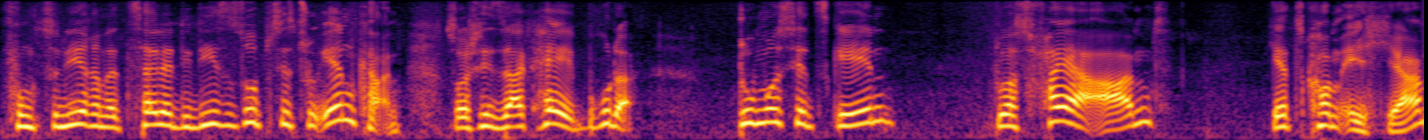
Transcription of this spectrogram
funktionierende Zelle, die diese substituieren kann. Zum Beispiel sagt, hey Bruder, du musst jetzt gehen, du hast Feierabend, jetzt komme ich, ja?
